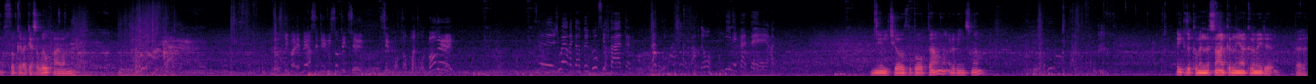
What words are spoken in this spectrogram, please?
Oh, fuck it, I guess I will pile on. Nearly chose the boat down, that would have been smart. He could have come in this side, couldn't he? I could have made it better.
